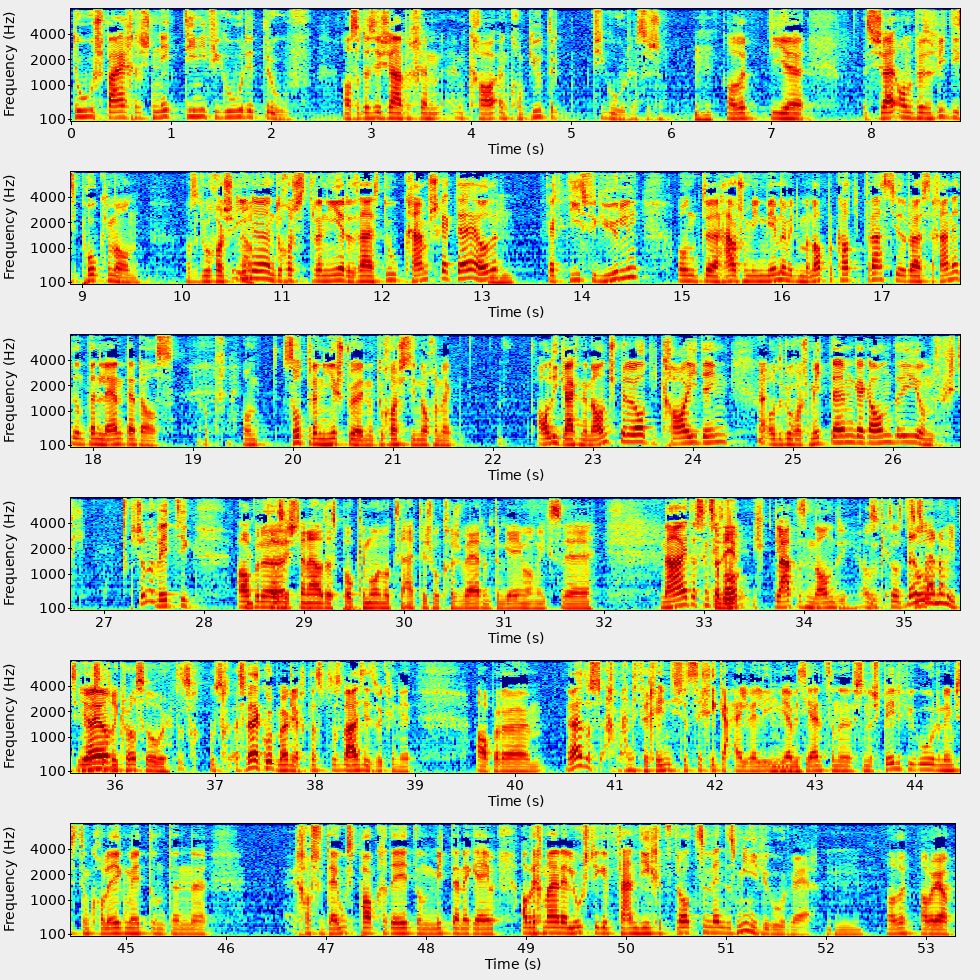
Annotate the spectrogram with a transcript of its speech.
du speicherst nicht deine Figur dort drauf. Also das ist einfach ein, ein, Ka- eine Computerfigur. Also ist Mhm. Oder die, es ist an und für sich wie dein Pokémon. Also du kannst rein Ah. und du kannst es trainieren. Das heisst, du kämpfst gegen den, oder? Mhm. Gegen dein Figürli und äh, haust ihm irgendwie immer mit einem Uppercut in die Fresse oder weiss ich auch nicht und dann lernt er das. Okay. Und so trainierst du ihn und du kannst sie nachher alle gegeneinander spielen lassen, die KI-Ding. Ja. Oder du kannst mit dem gegen andere und ist schon noch witzig. Aber das äh, ist dann auch das Pokémon, das gesagt hast, wo du während dem Game äh, nein, das sind zu glaub, dir- ich glaube, das sind andere. Also, das, so- wäre noch witzig, Ja, ja, ja. so ein bisschen Crossover. Das, das, es wäre gut möglich, das, das weiß ich jetzt wirklich nicht. Aber ähm, ja, das, ich meine, für Kinder ist das sicher geil, weil irgendwie Mhm. sie haben so eine, so eine Spielfigur, du nimmst sie zum Kollegen mit und dann äh, kannst du den auspacken dort und mit diesen Game. Aber ich meine, lustiger fände ich jetzt trotzdem, wenn das meine Figur wäre, Mhm. oder? Aber ja.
